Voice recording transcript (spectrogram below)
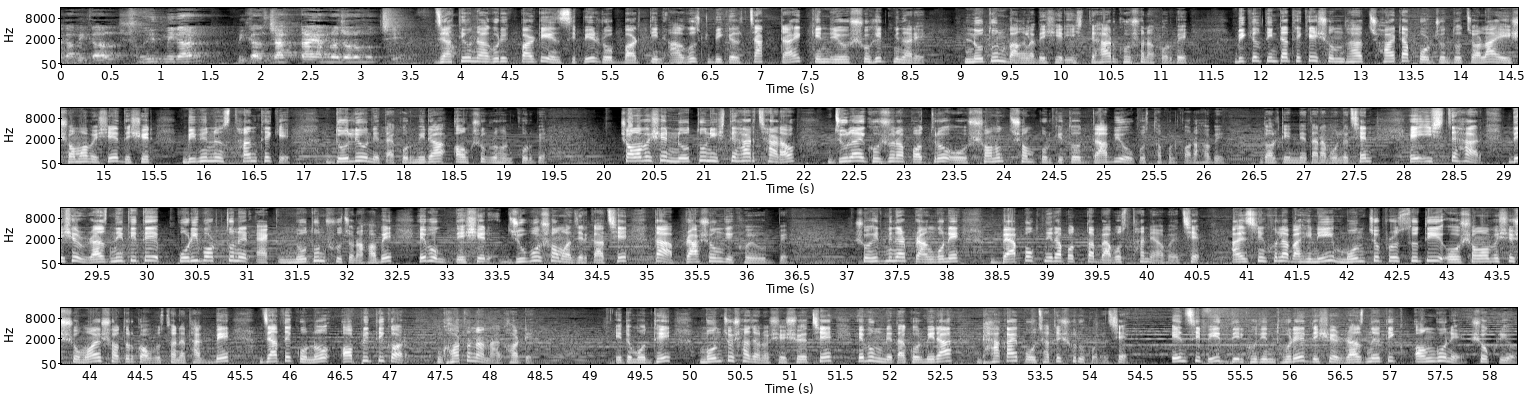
আগামীকাল শহীদ মিনার, বিকাল চারটায় আমরা জড়ো হচ্ছি। জাতীয় নাগরিক পার্টি এনসিপির রোববার তিন আগস্ট বিকেল চারটায় কেন্দ্রীয় শহীদ মিনারে নতুন বাংলাদেশের ইশতেহার ঘোষণা করবে। বিকেল তিনটা থেকে সন্ধ্যা ছয়টা পর্যন্ত চলা এই সমাবেশে দেশের বিভিন্ন স্থান থেকে দলীয় নেতাকর্মীরা অংশগ্রহণ করবে। সমাবেশে নতুন ইশতেহার ছাড়াও জুলাই ঘোষণাপত্র ও সনদ সম্পর্কিত দাবিও উপস্থাপন করা হবে। দলটির নেতারা বলেছেন, এই ইশতেহার দেশের রাজনীতিতে পরিবর্তনের এক নতুন সূচনা হবে এবং দেশের যুব সমাজের কাছে তা প্রাসঙ্গিক হয়ে উঠবে। শহীদ মিনার প্রাঙ্গণে ব্যাপক নিরাপত্তা ব্যবস্থা নেওয়া হয়েছে। আইনশৃঙ্খলা বাহিনী মঞ্চ প্রস্তুতি ও সমাবেশের সময় সতর্ক অবস্থানে থাকবে যাতে কোনো অপ্রীতিকর ঘটনা না ঘটে। ইতোমধ্যে মঞ্চ সাজানো শেষ হয়েছে এবং নেতাকর্মীরা ঢাকায় পৌঁছাতে শুরু করেছে। এনসিপি দীর্ঘদিন ধরে দেশের রাজনৈতিক অঙ্গনে সক্রিয়।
